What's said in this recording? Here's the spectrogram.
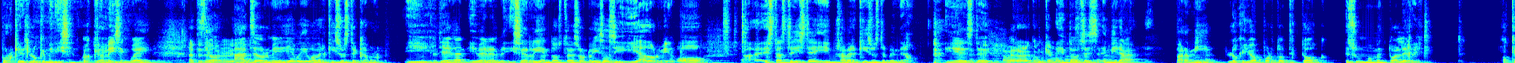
Porque es lo que me dicen. güey. Ok. O sea, me dicen, güey, Antes de Yo dormir. antes de dormir llego y digo, a ver qué hizo este cabrón. Y Ok. llegan y ven el, y se ríen dos, tres sonrisas y, y a dormir. O ah, estás triste y pues a ver qué hizo este pendejo. Y este. A ver ahora con qué entonces, mira, para mí, lo que yo aporto a TikTok es un momento alegre. Ok.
